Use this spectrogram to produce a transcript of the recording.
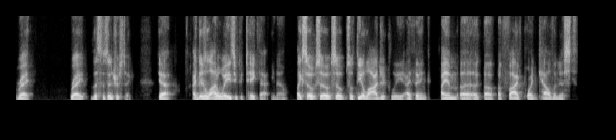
Right. Right. This is interesting. Yeah. I, there's a lot of ways you could take that, you know, like so, so, so, so theologically, I think I am a, a, a five point Calvinist,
